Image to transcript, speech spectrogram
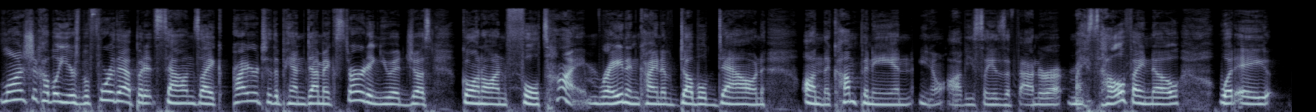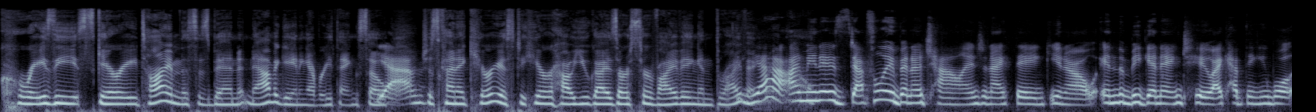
launched a couple years before that, but it sounds like prior to the pandemic starting, you had just gone on full time, right? And kind of doubled down on the company. And, you know, obviously as a founder myself, I know what a crazy, scary time this has been navigating everything. So, Yeah. just kind of curious to hear how you guys are surviving and thriving. Yeah, right I mean, it's definitely been a challenge. And I think, you know, in the beginning too, I kept thinking, well,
